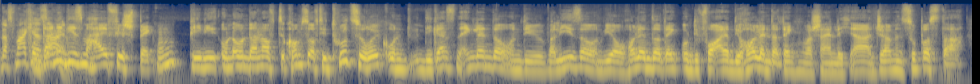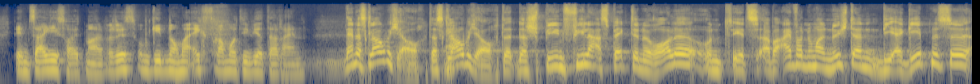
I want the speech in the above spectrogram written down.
das mag ja und dann sein. in diesem Haifischbecken und, und dann auf, kommst du auf die Tour zurück und die ganzen Engländer und die Waliser und wie auch Holländer denken und die, vor allem die Holländer denken wahrscheinlich, ja, German Superstar, dem zeige ich es heute mal, verstehst? Und geht nochmal extra motiviert da rein. Nein, das glaube ich auch. Das glaube ich auch. Da, da, spielen viele Aspekte eine Rolle und jetzt aber einfach nur mal nüchtern die Ergebnisse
